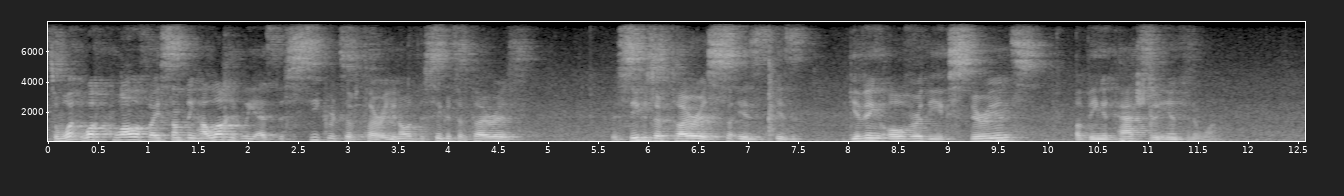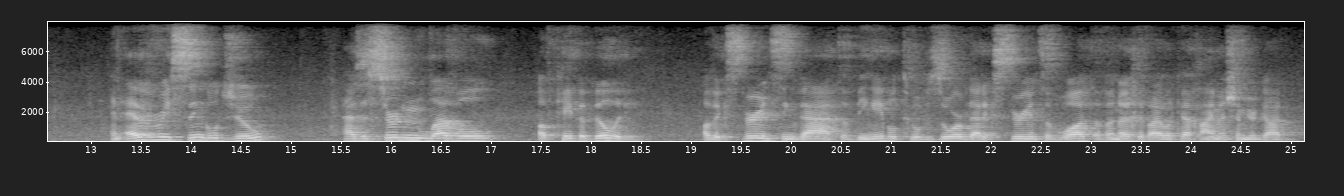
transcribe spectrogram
So what, what qualifies something halachically as the secrets of Torah? You know what the secrets of Torah is? The secrets of Torah is, is, is giving over the experience of being attached to the Infinite One. And every single Jew has a certain level of capability of experiencing that, of being able to absorb that experience of what? Of Anoich Elokech, I am Hashem your God.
